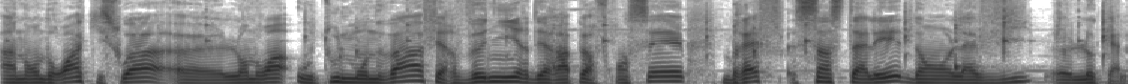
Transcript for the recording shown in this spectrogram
un endroit qui soit euh, l'endroit où tout le monde va, faire venir des rappeurs français, bref, s'installer dans la vie euh, locale.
